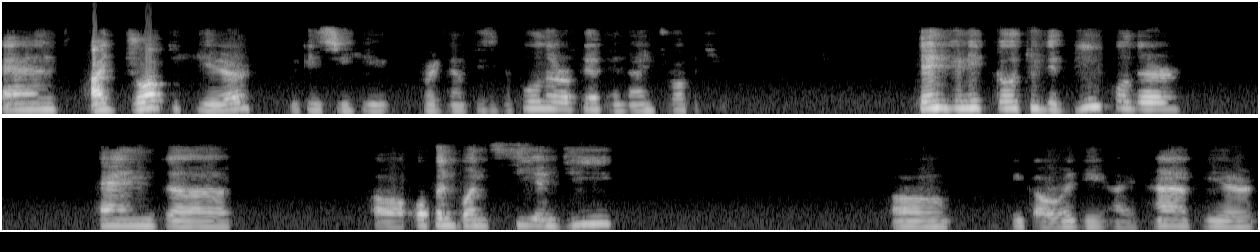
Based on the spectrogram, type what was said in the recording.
and I dropped here. You can see here, for example, this is the folder of it, and I drop it here. Then you need to go to the bin folder and uh, uh, open one CMD. Uh, I think already I have here.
